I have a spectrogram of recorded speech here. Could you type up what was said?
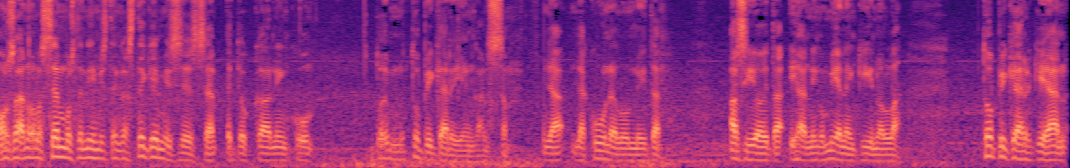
On saanut olla semmoisten ihmisten kanssa tekemisessä, että jotka on niin kuin toiminut topikärjen kanssa ja, ja kuunnellut niitä asioita ihan niin kuin mielenkiinnolla. Topikärkihän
